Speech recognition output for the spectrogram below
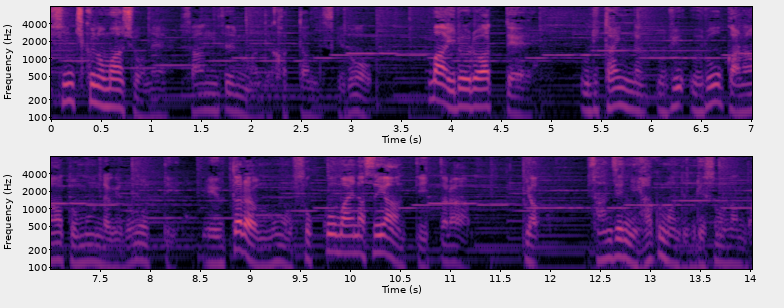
新築のマンションをね3000万で買ったんですけどまあいろいろあって売りたいんだ売ろうかなと思うんだけどってえ売ったらもう速攻マイナスやんって言ったらいや3200万で売れそうなんだ。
